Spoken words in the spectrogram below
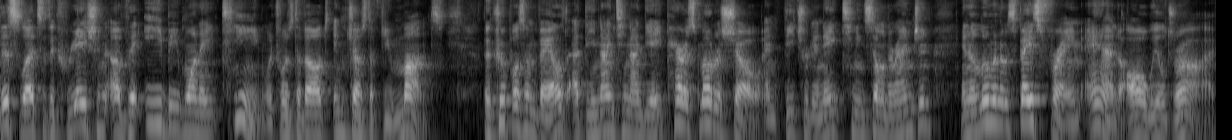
This led to the creation of the EB118, which was developed in just a few months. The coupe was unveiled at the 1998 Paris Motor Show and featured an 18 cylinder engine, an aluminum space frame, and all wheel drive.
